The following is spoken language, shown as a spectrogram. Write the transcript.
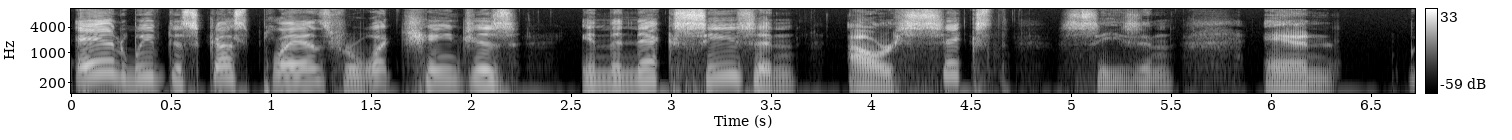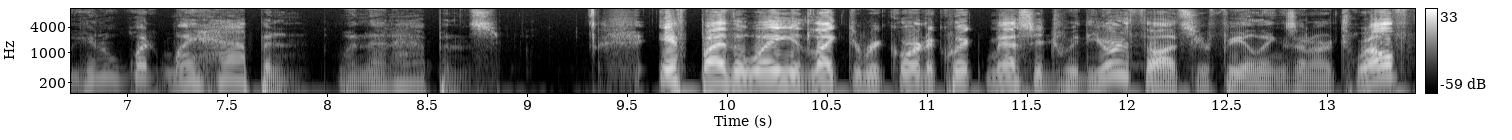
and we've discussed plans for what changes in the next season, our sixth season, and you know what might happen when that happens. If, by the way, you'd like to record a quick message with your thoughts or feelings on our 12th,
